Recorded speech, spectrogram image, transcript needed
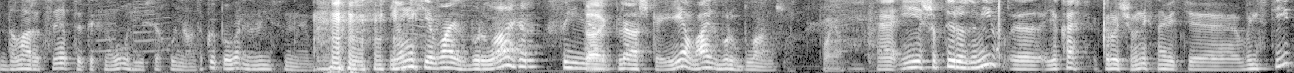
дала рецепти, технології, вся хуйня. Але такої пиварні не існує. Блядь. І у них є Weisburg Лагер, синя Так. пляшка, і є Weisburg Бланш. Поняв. Е, І щоб ти розумів, е, якась, коротше, у них навіть е, в інсті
